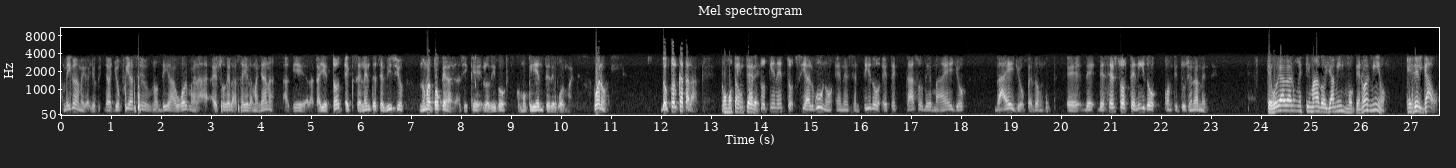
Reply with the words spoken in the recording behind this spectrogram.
Amigos y amigas, yo, yo fui hace unos días a Walmart a eso de las 6 de la mañana, aquí a la calle Todd, excelente servicio, no me puedo quejar, así que lo digo como cliente de Walmart. Bueno, doctor Catalán, ¿cómo están ¿qué impacto tiene esto, si alguno, en el sentido, este caso de Maello, Daello, perdón, eh, de, de ser sostenido constitucionalmente? Te voy a dar un estimado ya mismo que no es mío, es del GAO,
